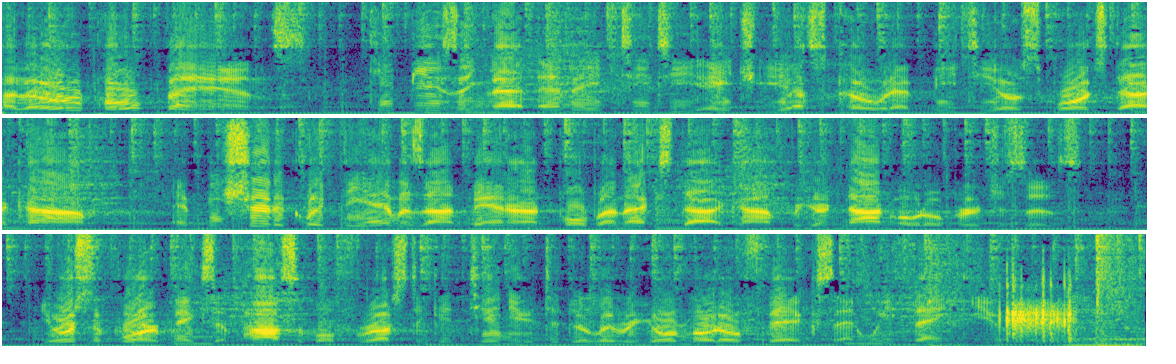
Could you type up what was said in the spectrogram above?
Hello, Pulp fans. Keep using that M-A-T-T-H-E-S code at BTOsports.com and be sure to click the Amazon banner on PulpMX.com for your non-moto purchases. Your support makes it possible for us to continue to deliver your moto fix, and we thank you.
